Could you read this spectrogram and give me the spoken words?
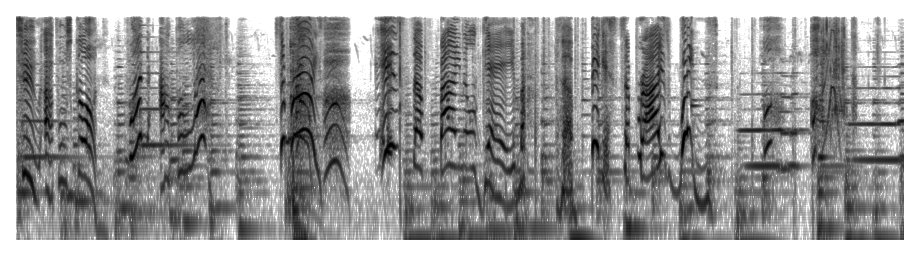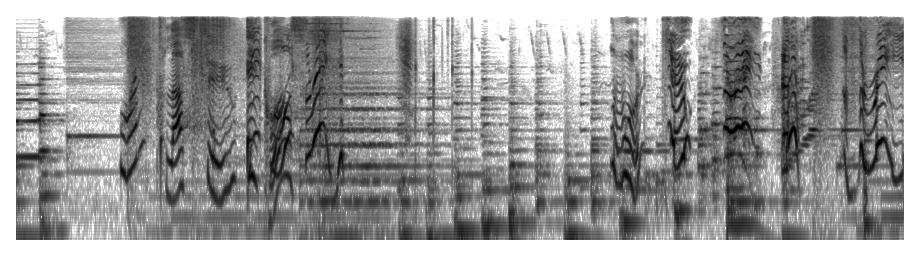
Two apples gone. One apple left. Surprise! Is the final game. The biggest surprise wins. Oh, oh. Plus two equals three. One, two, three. Uh, three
